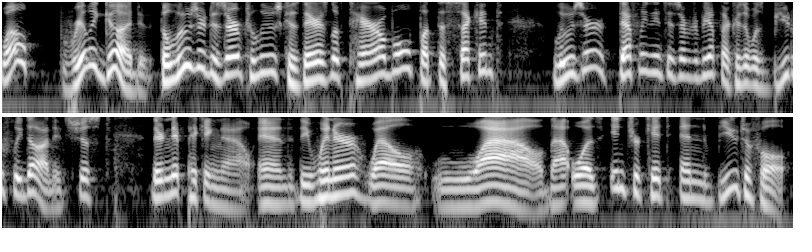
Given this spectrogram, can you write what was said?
well, really good. The loser deserved to lose because theirs looked terrible, but the second loser definitely didn't deserve to be up there because it was beautifully done. It's just they're nitpicking now. And the winner, well, wow, that was intricate and beautiful.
